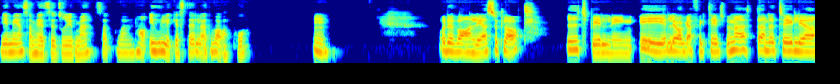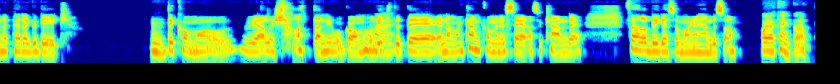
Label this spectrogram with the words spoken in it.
gemensamhetsutrymme så att man har olika ställen att vara på. Mm. Och det vanliga såklart, utbildning i lågaffektivt bemötande, tydliggörande pedagogik. Mm. Det kommer vi aldrig tjata nog om hur Nej. viktigt det är. När man kan kommunicera så kan det förebygga så många händelser. Och jag tänker att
